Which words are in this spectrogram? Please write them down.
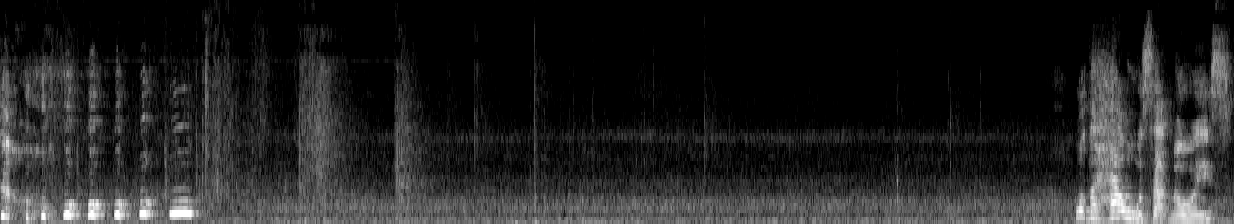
what the hell was that noise?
